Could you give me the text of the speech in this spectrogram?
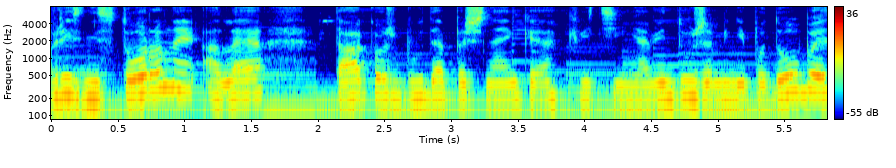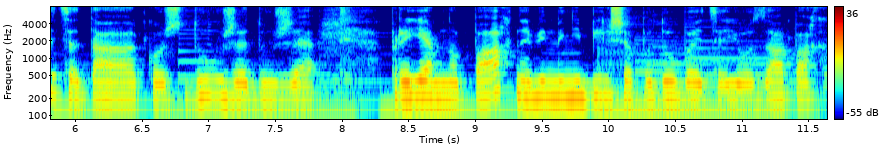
різні сторони, але також буде пишненьке квітіння. Він дуже мені подобається, також дуже-дуже приємно пахне. Він мені більше подобається його запах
